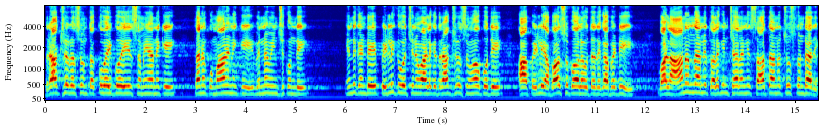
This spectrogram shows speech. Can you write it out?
ద్రాక్షరసం తక్కువైపోయే సమయానికి తన కుమారునికి విన్నవించుకుంది. ఎందుకంటే పెళ్ళికి వచ్చిన వాళ్ళకి ద్రాక్షరసం ఇవ్వకపోతే ఆ పెళ్ళి అబాసు పాలవుతుంది కాబట్టి వాళ్ళ ఆనందాన్ని తొలగించాలని సాతాను చూస్తుంటుంది.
